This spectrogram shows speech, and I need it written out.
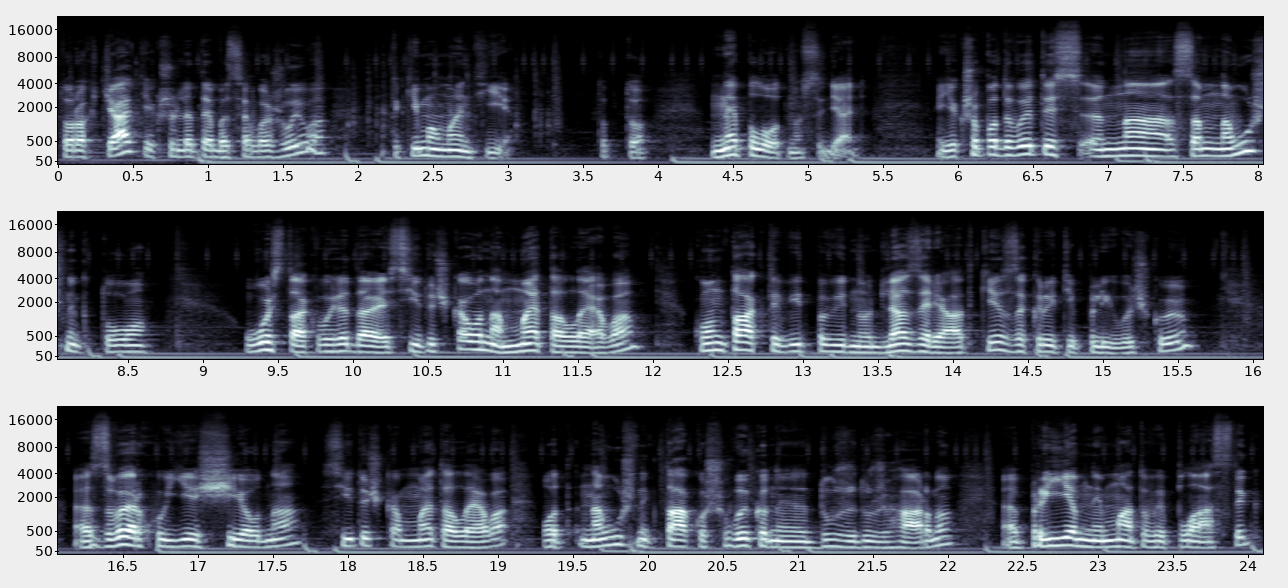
торохтять, якщо для тебе це важливо, такий момент є. Тобто не плотно сидять. Якщо подивитись на сам навушник, то ось так виглядає сіточка, вона металева. Контакти, відповідно, для зарядки, закриті плівочкою. Е, Зверху є ще одна сіточка металева. От навушник також виконаний дуже-дуже гарно. Е, Приємний матовий пластик.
